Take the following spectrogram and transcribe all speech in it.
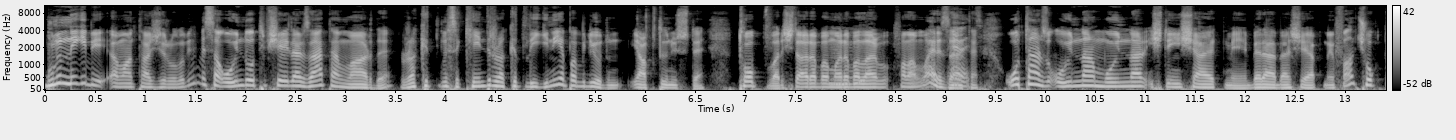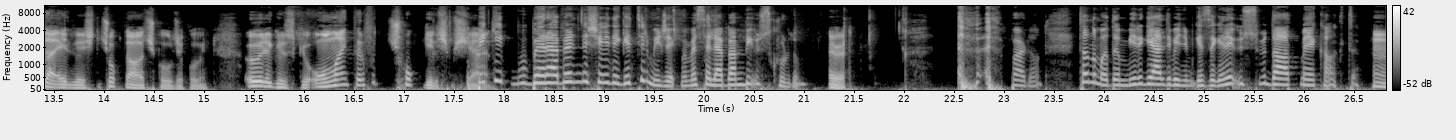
Bunun ne gibi avantajları olabilir? Mesela oyunda o tip şeyler zaten vardı. Rocket mesela kendi Rocket League'ini yapabiliyordun yaptığın üstte. Top var işte araba marabalar falan var ya zaten. Evet. O tarz oyunlar oyunlar işte inşa etmeye, beraber şey yapmaya falan çok daha elverişli, çok daha açık olacak oyun. Öyle gözüküyor. Online tarafı çok gelişmiş yani. Peki bu beraberinde şey de getirmeyecek mi? Mesela ben bir üs kurdum. Evet. pardon. Tanımadığım biri geldi benim gezegene üstümü dağıtmaya kalktı. Hı.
